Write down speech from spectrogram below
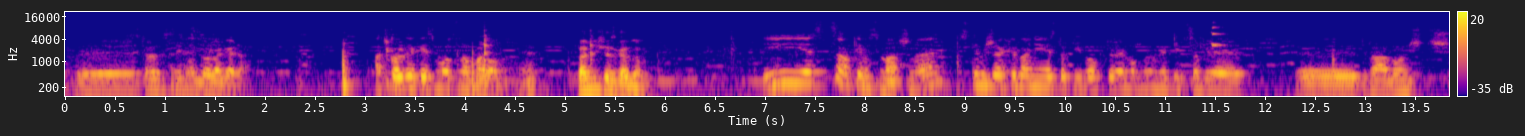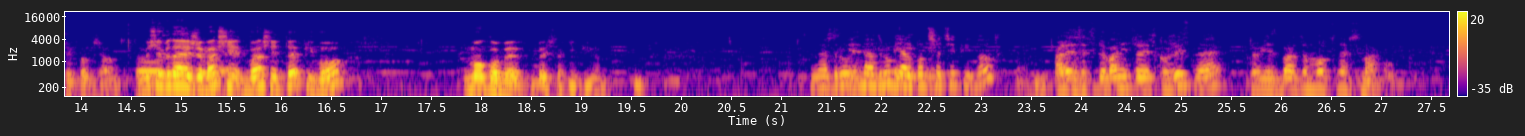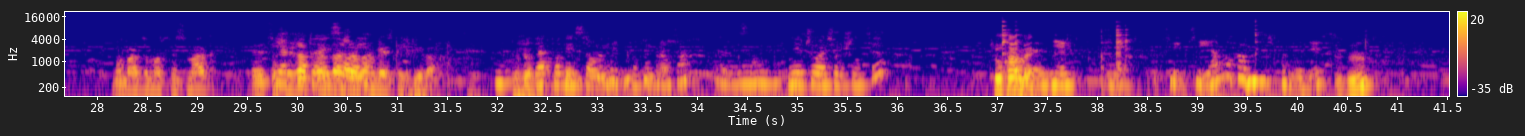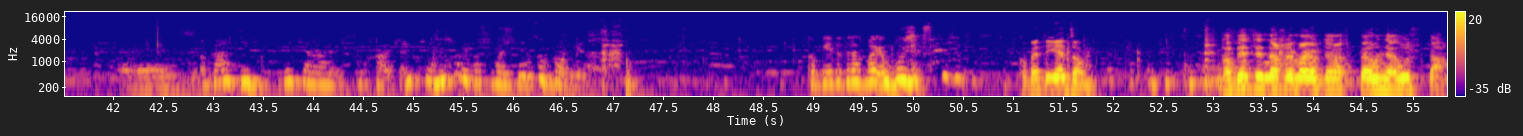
y, tradycyjnego lagera. Aczkolwiek jest mocno palony, nie? Pewnie się zgadzam. I jest całkiem smaczne, z tym, że chyba nie jest to piwo, które mógłbym wypić sobie y, dwa bądź trzy pod rząd. To Mi się to wydaje, że raczej właśnie, nie. właśnie te piwo mogłoby być takim piwem. Na, dru- na drugie albo trzecie piwo? Ale zdecydowanie co jest korzystne, to jest bardzo mocne w smaku. Ma bardzo mocny smak, y, co Jak się rzadko tutaj zdarza soli? w angielskich piwach. Dobrze? Jak po tej soli to piwo? Przepraszam. Nie czułaś różnicy? Słuchamy. Nie, nie. Czy, czy ja mogłabym coś powiedzieć? Mhm. Z okazji bycia słuchaczem, czy ja mogłam posłuchać tylko kobiet? Kobiety teraz mają buzię. Kobiety jedzą. Kobiety nasze mają teraz pełne usta.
